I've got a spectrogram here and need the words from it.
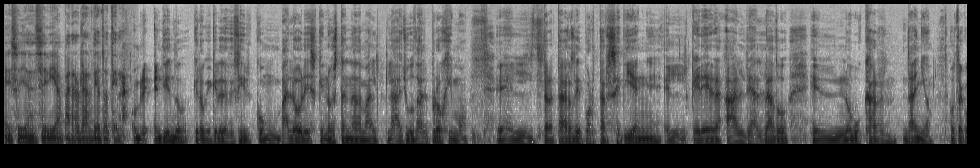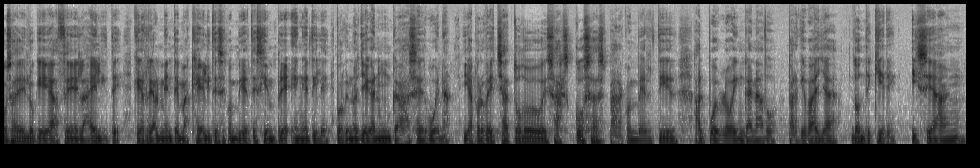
Eso ya sería para hablar de otro tema. Hombre, entiendo que lo que quieres decir con valores que no están nada mal, la ayuda al prójimo, el tratar de portarse bien, el querer al de al lado, el no buscar daño. Otra cosa es lo que hace la élite, que realmente más que élite se convierte siempre en étile porque no llega nunca a ser buena y aprovecha todas esas cosas para convertir al pueblo en ganado, para que vaya donde quiere y sean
